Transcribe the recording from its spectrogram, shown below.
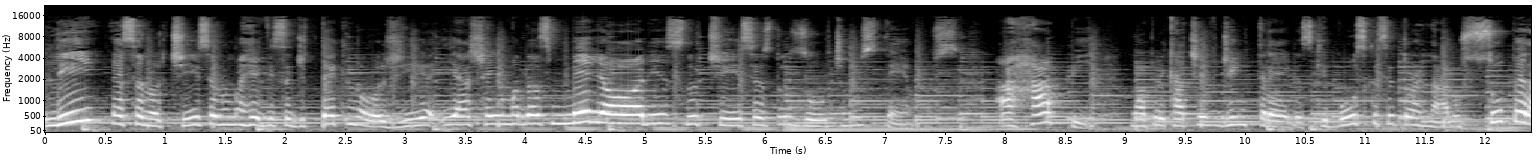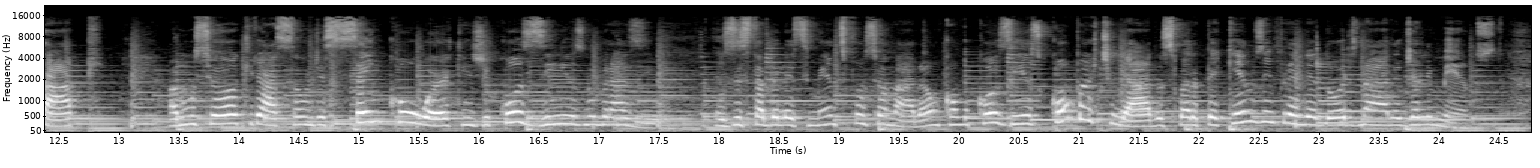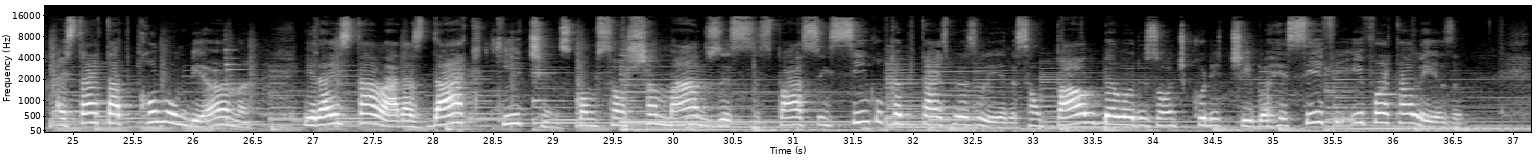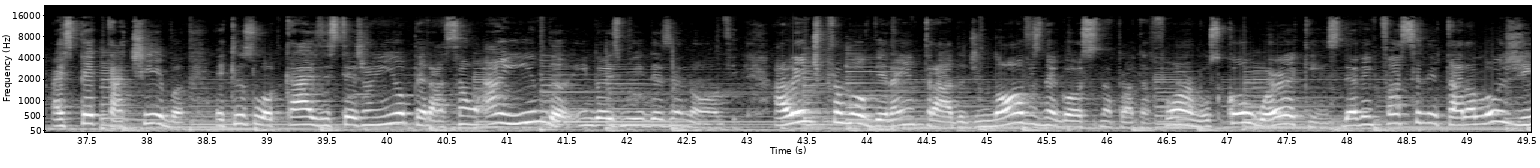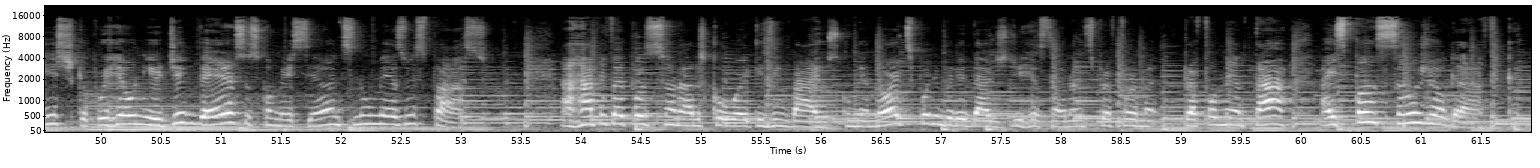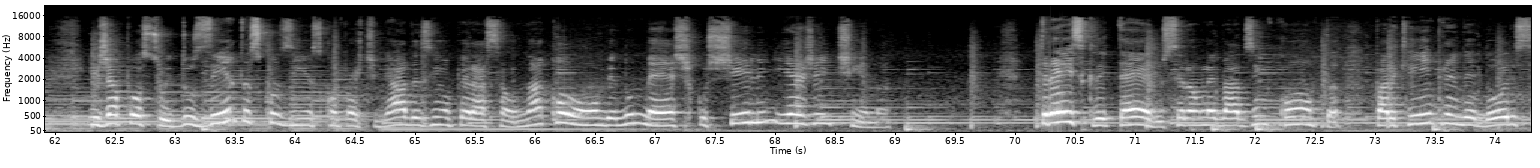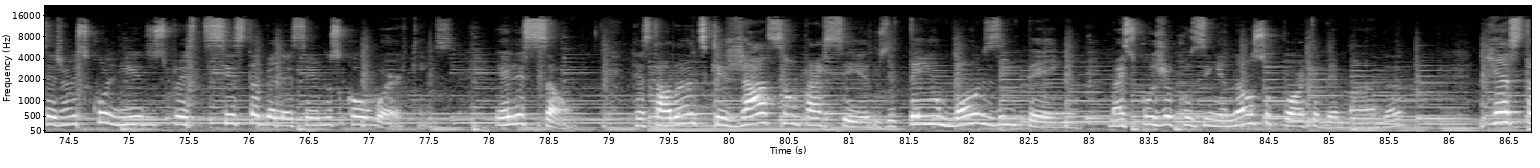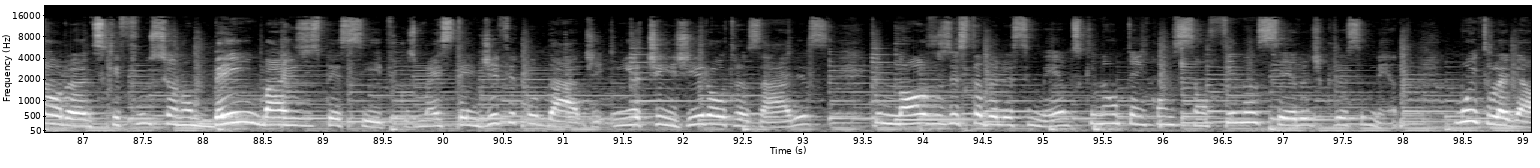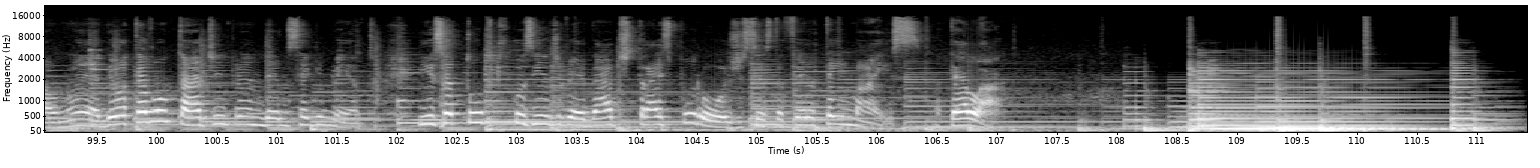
Li essa notícia numa revista de tecnologia e achei uma das melhores notícias dos últimos tempos. A Rappi, um aplicativo de entregas que busca se tornar um super app, anunciou a criação de 100 coworkings de cozinhas no Brasil. Os estabelecimentos funcionarão como cozinhas compartilhadas para pequenos empreendedores na área de alimentos. A startup colombiana irá instalar as Dark Kitchens, como são chamados esses espaços, em cinco capitais brasileiras: São Paulo, Belo Horizonte, Curitiba, Recife e Fortaleza. A expectativa é que os locais estejam em operação ainda em 2019. Além de promover a entrada de novos negócios na plataforma, os coworkings devem facilitar a logística por reunir diversos comerciantes no mesmo espaço. A RAP vai posicionar os coworkings em bairros com menor disponibilidade de restaurantes para fomentar a expansão geográfica e já possui 200 cozinhas compartilhadas em operação na Colômbia, no México, Chile e Argentina. Três critérios serão levados em conta para que empreendedores sejam escolhidos para se estabelecer nos coworkings. Eles são Restaurantes que já são parceiros e têm um bom desempenho, mas cuja cozinha não suporta a demanda. Restaurantes que funcionam bem em bairros específicos, mas têm dificuldade em atingir outras áreas. E novos estabelecimentos que não têm condição financeira de crescimento. Muito legal, não é? Deu até vontade de empreender no segmento. E isso é tudo que Cozinha de Verdade traz por hoje. Sexta-feira tem mais. Até lá!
